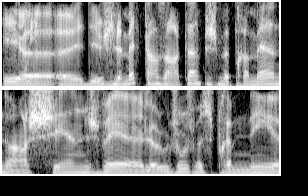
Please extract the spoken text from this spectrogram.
Et euh, je le mets de temps en temps, puis je me promène en Chine, je vais... L'autre jour, je me suis promené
